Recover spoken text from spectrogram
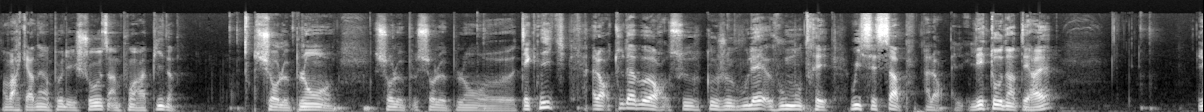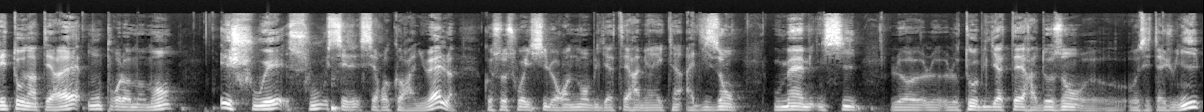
on va regarder un peu les choses, un point rapide sur le plan euh, technique. Alors tout d'abord, ce que je voulais vous montrer, oui, c'est ça. Alors les taux d'intérêt les taux d'intérêt ont pour le moment échoué sous ces, records annuels que ce soit ici le rendement obligataire américain à 10 ans ou même ici le, taux obligataire à 2 ans euh, aux États-Unis,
